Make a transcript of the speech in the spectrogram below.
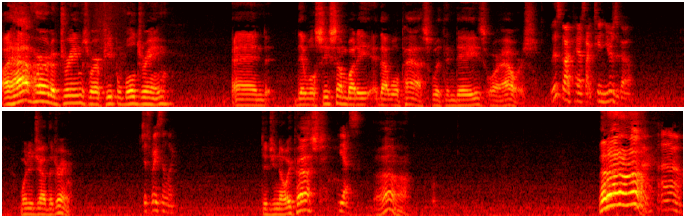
I have heard of dreams where people will dream and they will see somebody that will pass within days or hours. This guy passed like 10 years ago, When did you have the dream? just recently. Did you know he passed? Yes. Ah. Then I don't know. I know.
